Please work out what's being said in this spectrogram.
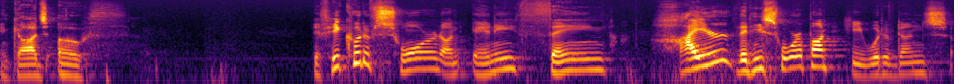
and God's oath. if he could have sworn on anything higher than he swore upon, he would have done so.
